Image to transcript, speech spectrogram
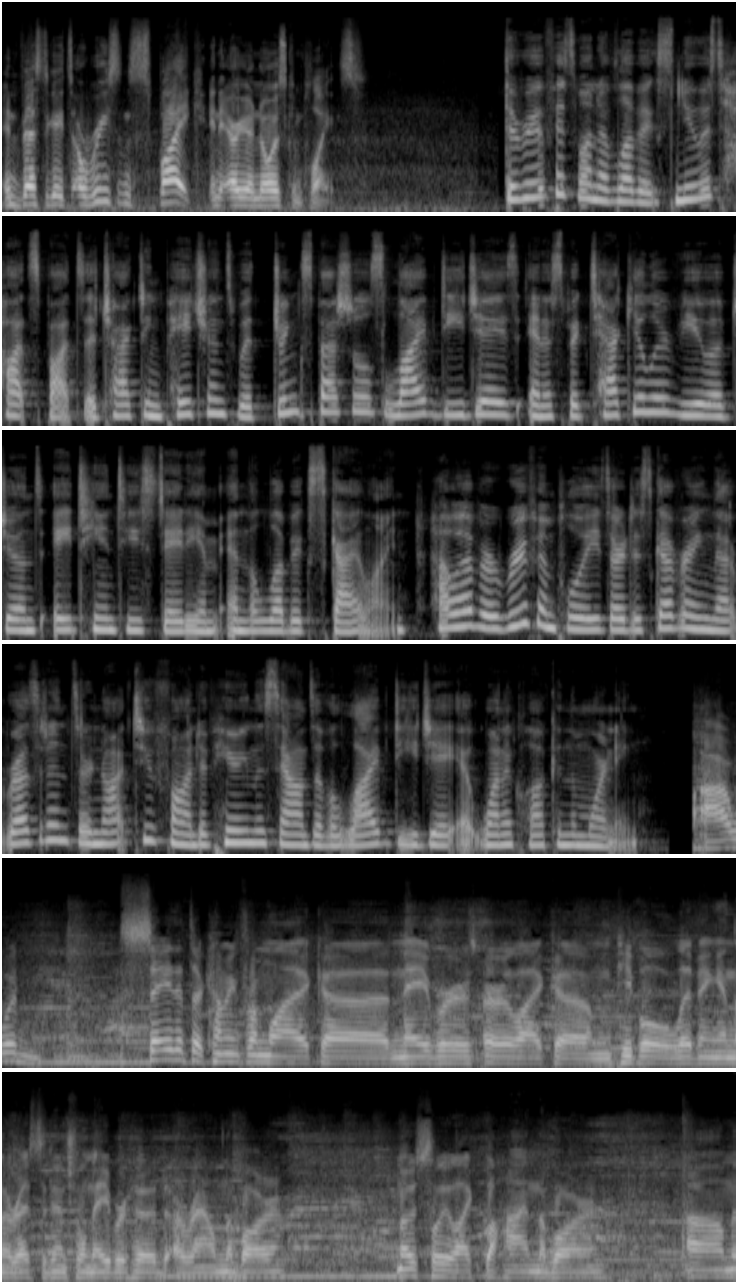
investigates a recent spike in area noise complaints. The roof is one of Lubbock's newest hotspots, attracting patrons with drink specials, live DJs, and a spectacular view of Jones AT&T Stadium and the Lubbock skyline. However, roof employees are discovering that residents are not too fond of hearing the sounds of a live DJ at 1 o'clock in the morning. I would say that they're coming from like uh, neighbors or like um, people living in the residential neighborhood around the bar, mostly like behind the bar. Um,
